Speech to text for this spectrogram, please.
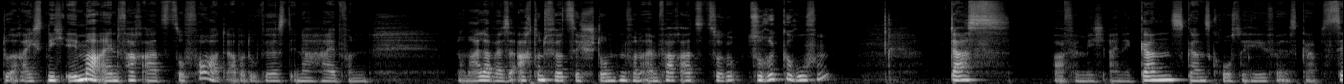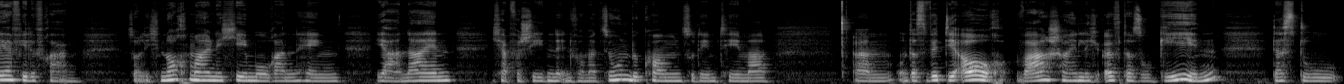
du erreichst nicht immer einen Facharzt sofort, aber du wirst innerhalb von normalerweise 48 Stunden von einem Facharzt zu, zurückgerufen. Das war für mich eine ganz, ganz große Hilfe. Es gab sehr viele Fragen. Soll ich nochmal eine Chemo ranhängen? Ja, nein. Ich habe verschiedene Informationen bekommen zu dem Thema. Ähm, und das wird dir auch wahrscheinlich öfter so gehen, dass du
